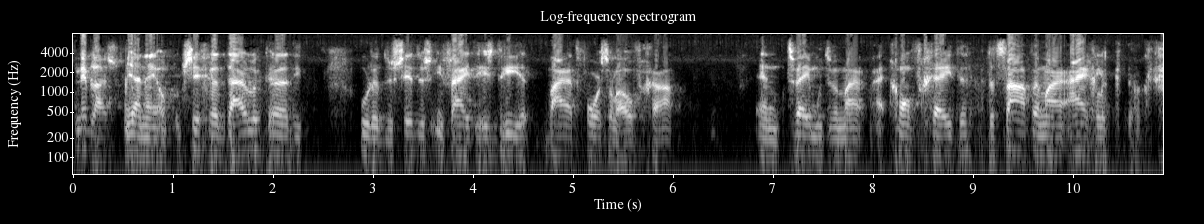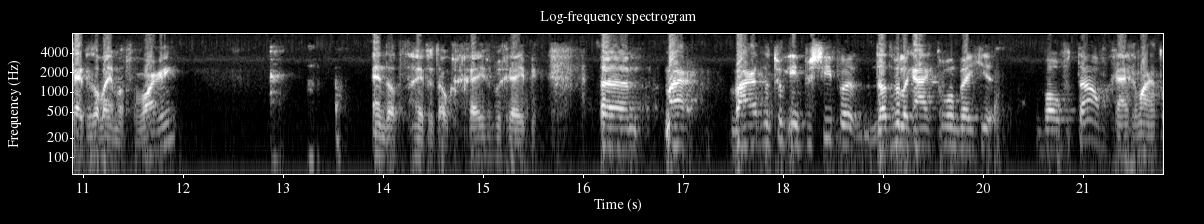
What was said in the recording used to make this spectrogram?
Meneer Bluis. Ja, nee, op, op zich duidelijk die, hoe dat dus zit. Dus in feite is drie waar het voorstel over gaat. En twee moeten we maar gewoon vergeten. Dat staat er, maar eigenlijk geeft het alleen maar verwarring. En dat heeft het ook gegeven, begreep ik. Um, maar Waar het natuurlijk in principe, dat wil ik eigenlijk toch een beetje boven tafel krijgen. Waar het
